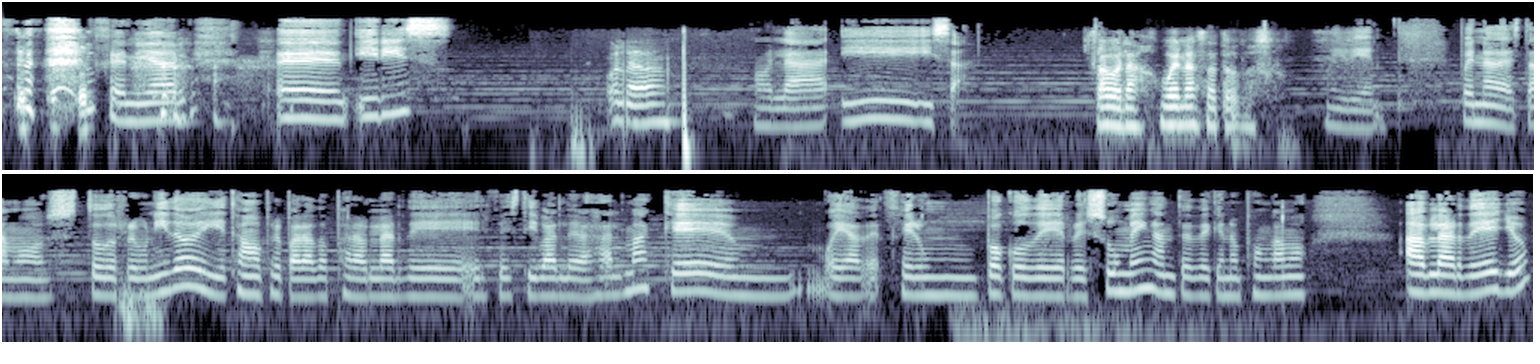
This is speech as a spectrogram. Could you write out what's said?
Genial. Eh, Iris, Hola. hola. Y Isa, Hola, buenas a todos. muy bien. Pues nada, estamos todos reunidos y estamos preparados para hablar del Festival de las Almas, que mm, voy a hacer un poco de resumen antes de que nos pongamos a hablar de ello.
